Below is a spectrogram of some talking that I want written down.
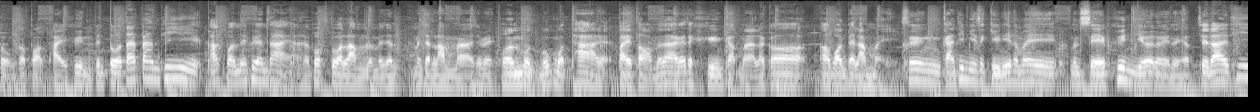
ส่งก็ปลอดภัยขึ้น เป็นตัวใต้แป้นที่พักบอลให้เพื่อนได้อะครับพวกตัวลำเนี่ยมันจะมันจะลำมาใช่ไหมพอหมดมุกหมดท่าเนี่ยไปต่อไม่ได้ก็จะคืนกลับมา แล้วก็เอาบอลไปลำใหม่ ซึ่งการที่มีสกิลนี้ทำให้มันเซฟขึ้นเยอะเลยนะครับเสียดายที่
